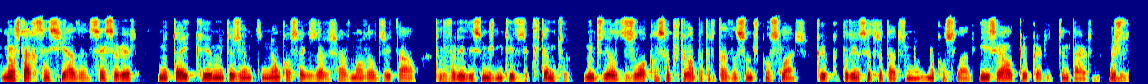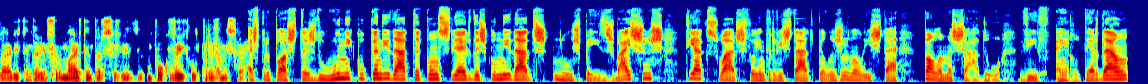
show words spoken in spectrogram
não está recenseada sem saber, notei que muita gente não consegue usar a chave móvel digital por variedíssimos motivos e, portanto, muitos deles deslocam-se a Portugal para tratar de assuntos consulares que, que podiam ser tratados no, no, consulado. E isso é algo que eu quero tentar ajudar e tentar informar, tentar servir de um pouco veículo de transmissão. As propostas do único candidato a conselheiro das comunidades nos Países Baixos, Tiago Soares, foi entrevistado pela jornalista Paula Machado. Vive em Roterdão,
